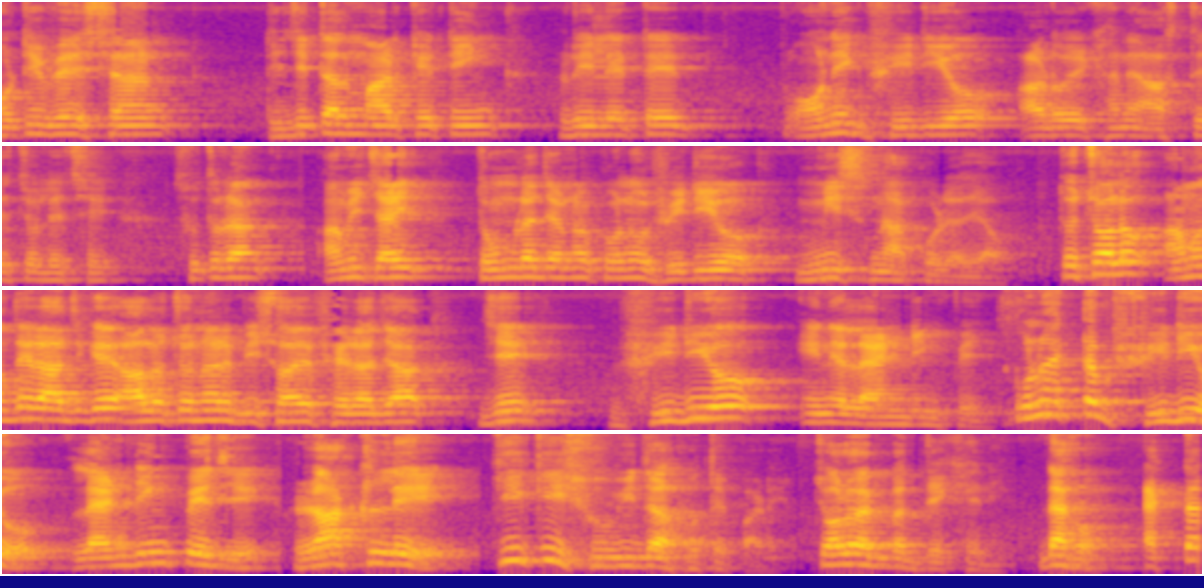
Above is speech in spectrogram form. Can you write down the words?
motivation, digital marketing related অনেক ভিডিও আরও এখানে আসতে চলেছে। সুতরাং আমি চাই তোমরা যেন কোনো ভিডিও মিস না করে যাও। তো চলো আমাদের আজকে আলোচনার বিষয়ে ফেরা যাক যে video in a landing page কোনো একটা ভিডিও ল্যান্ডিং পেজে রাখলে কি কি সুবিধা হতে পারে? চলো একবার দেখে নিই। দেখো, একটা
